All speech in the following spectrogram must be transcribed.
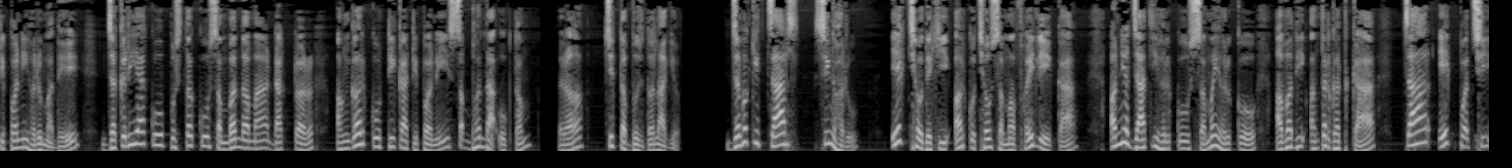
टिप्पणीहरूमध्ये जकरियाको पुस्तकको सम्बन्धमा डाक्टर अङ्गरको टीका टिप्पणी सबभन्दा उक्तम र चित्त बुझ्दो लाग्यो। जबकि चार सिंहहरू एक छेउदेखि अर्को छेउसम्म फैलिएका अन्य जातिहरूको समयहरूको अवधि अन्तर्गतका चार एकपछि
